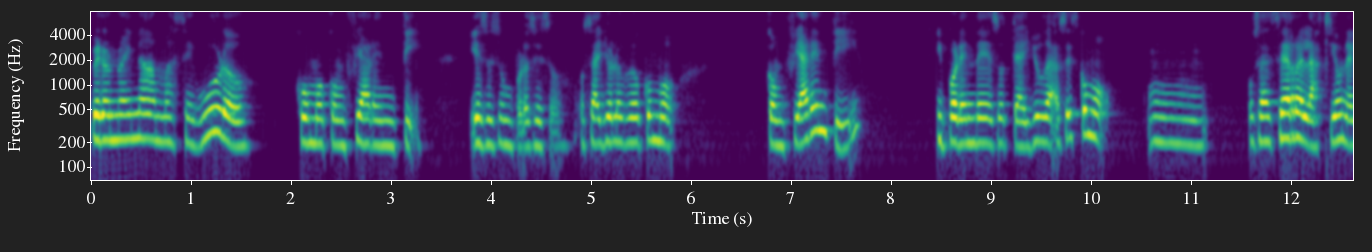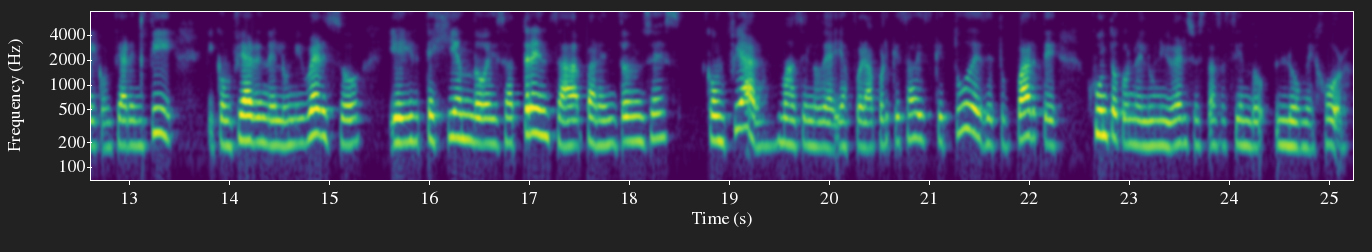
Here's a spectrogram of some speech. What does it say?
Pero no hay nada más seguro como confiar en ti. Y eso es un proceso. O sea, yo lo veo como confiar en ti y por ende eso te ayuda. O sea, es como, o sea, se relaciona el confiar en ti y confiar en el universo y ir tejiendo esa trenza para entonces confiar más en lo de allá afuera, porque sabes que tú desde tu parte, junto con el universo, estás haciendo lo mejor.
